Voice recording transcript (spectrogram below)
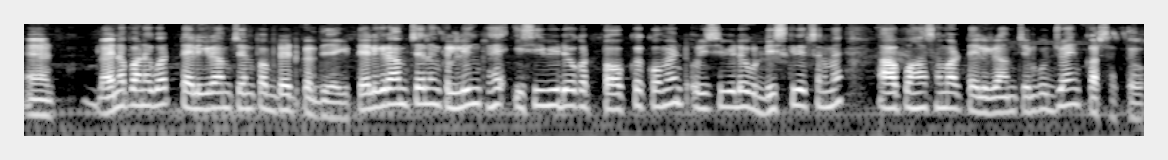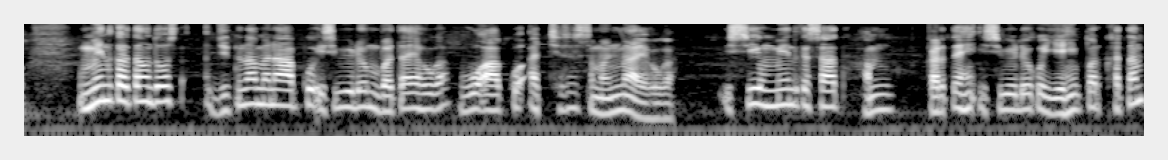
लाइनअप आने के बाद टेलीग्राम चैनल पर अपडेट कर दी जाएगी। टेलीग्राम चैनल का लिंक है इसी वीडियो का टॉप के कमेंट और इसी वीडियो को डिस्क्रिप्शन में आप वहाँ से हमारे टेलीग्राम चैनल को ज्वाइन कर सकते हो। उम्मीद करता हूँ दोस्त, जितना मैंने आपको इस वीडियो में बताया होगा, वो आपको अच्छे से समझ में आया होगा। इसी उम्मीद के साथ हम करते हैं इस वीडियो को यहीं पर ख़त्म।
